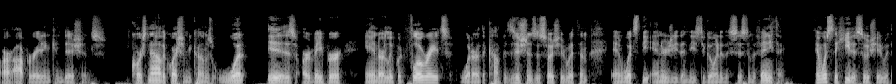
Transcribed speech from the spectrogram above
our operating conditions. Of course, now the question becomes what is our vapor and our liquid flow rates? What are the compositions associated with them? And what's the energy that needs to go into the system, if anything? And what's the heat associated with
